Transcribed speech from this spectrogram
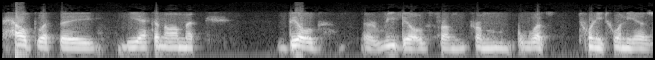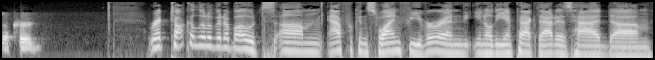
help with the the economic build a rebuild from from what 2020 has occurred. Rick, talk a little bit about um, African swine fever and you know the impact that has had, um,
